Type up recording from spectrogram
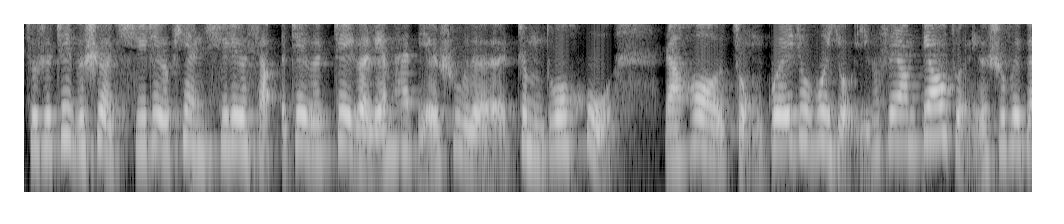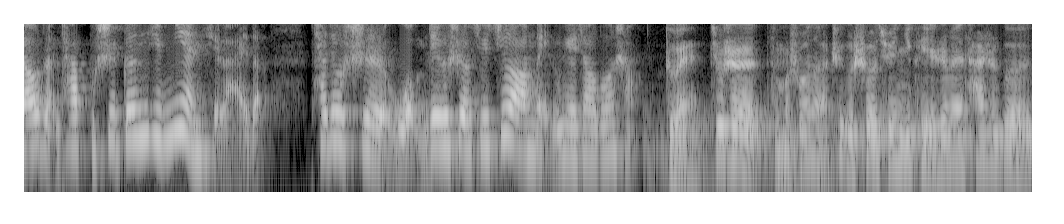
就是这个社区、这个片区、这个小、这个这个联排别墅的这么多户，然后总归就会有一个非常标准的一个收费标准，它不是根据面积来的，它就是我们这个社区就要每个月交多少。对，就是怎么说呢？这个社区你可以认为它是个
